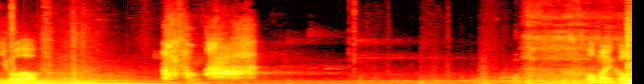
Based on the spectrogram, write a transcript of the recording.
Ich war auf. Oh mein Gott.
